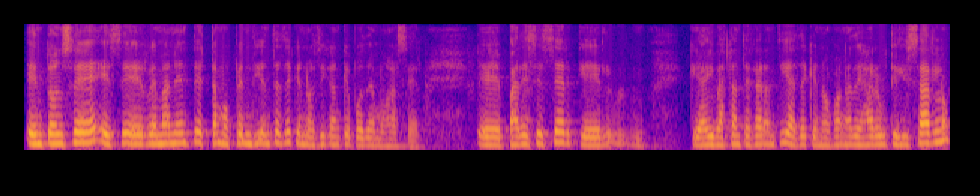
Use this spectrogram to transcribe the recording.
Entonces, ese remanente estamos pendientes de que nos digan qué podemos hacer. Eh, parece ser que, que, hay bastantes garantías de que nos van a dejar utilizarlo,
